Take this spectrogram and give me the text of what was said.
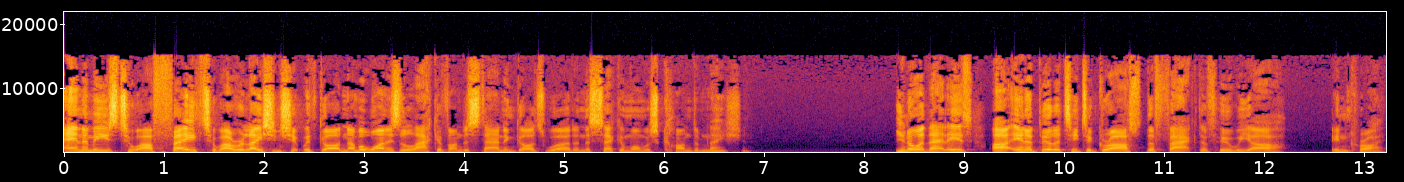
enemies to our faith, to our relationship with God? Number one is the lack of understanding God's word, and the second one was condemnation. You know what that is? Our inability to grasp the fact of who we are in Christ.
